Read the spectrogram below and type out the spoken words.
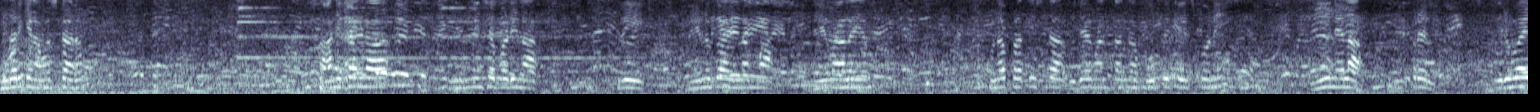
అందరికీ నమస్కారం. స్థానికంగా నిర్మించబడిన శ్రీ రేణుకా ఎల్లమ్మ దేవాలయం పునఃప్రతిష్ట విజయవంతంగా పూర్తి చేసుకొని ఈ నెల ఏప్రిల్ ఇరవై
